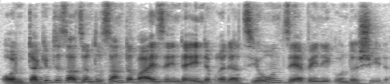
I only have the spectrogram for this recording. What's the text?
Und da gibt es also interessanterweise in der Interpretation sehr wenig Unterschiede.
